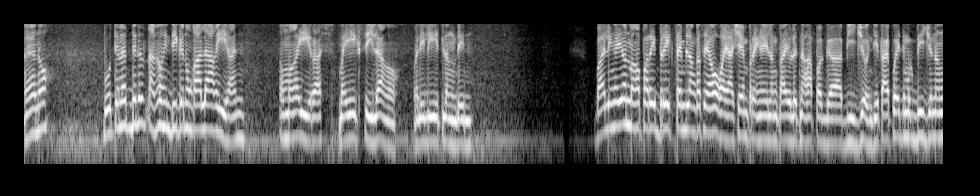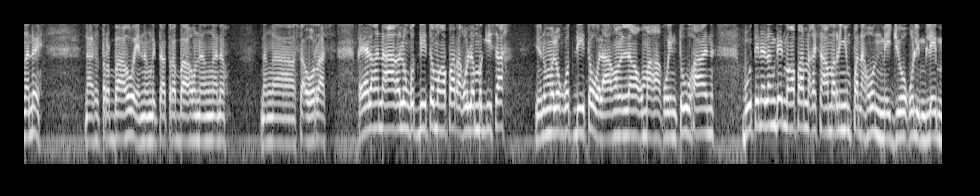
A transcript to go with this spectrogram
Ayan oh. Buti na din ano, hindi ganun kalakihan ang mga iras. May iksi lang oh. Maliliit lang din. Bali ngayon mga pare break time lang kasi ako kaya syempre ngayon lang tayo ulit nakapag ah, video. Hindi tayo pwede mag video ng ano eh. Nasa trabaho eh, nang nagtatrabaho ng ano ng ah, sa oras. Kaya lang ang nakakalungkot dito mga par, ako lang mag-isa. Yun ang malungkot dito, wala man lang ako makakwentuhan. Buti na lang din mga par, nakisama rin yung panahon, medyo kulimlim.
